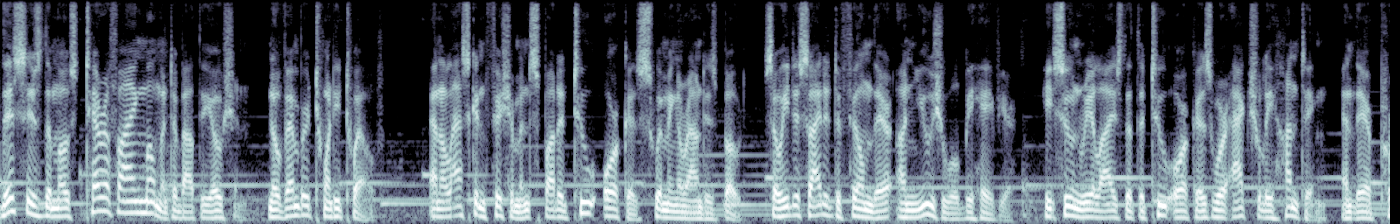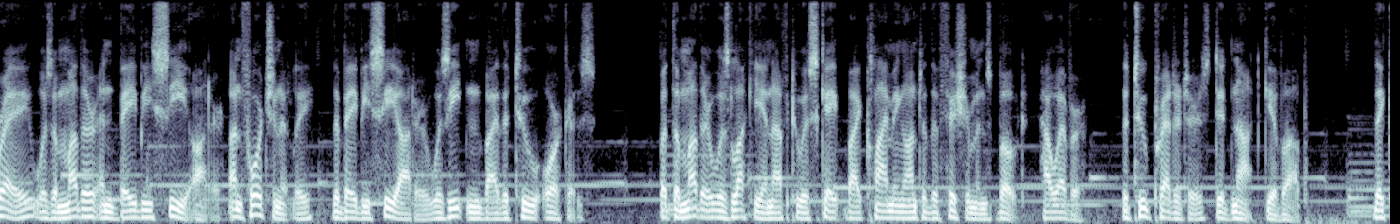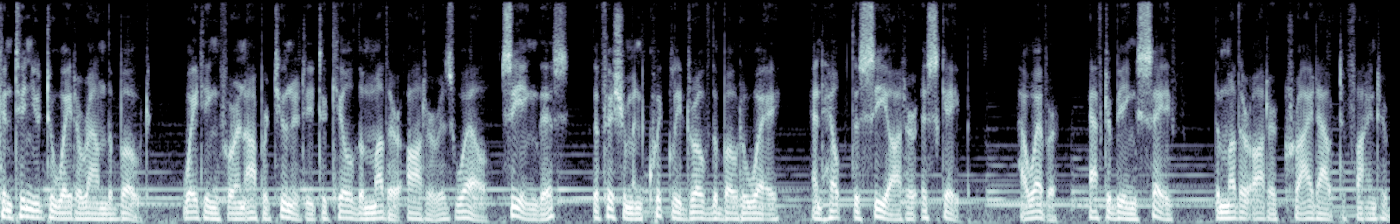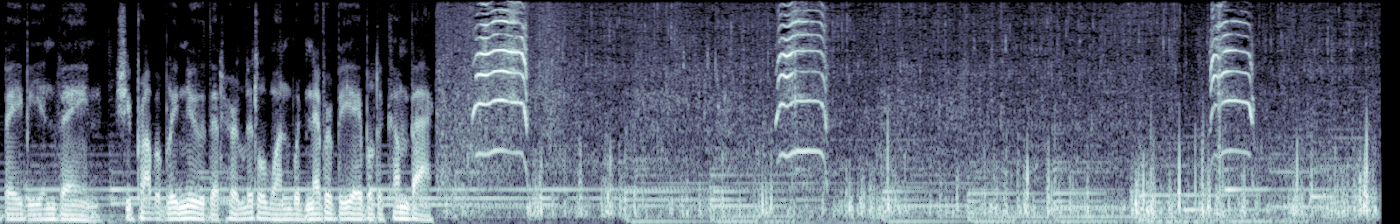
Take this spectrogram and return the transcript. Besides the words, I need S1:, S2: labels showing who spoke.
S1: This is the most terrifying moment about the ocean. November 2012. An Alaskan fisherman spotted two orcas swimming around his boat, so he decided to film their unusual behavior. He soon realized that the two orcas were actually hunting, and their prey was a mother and baby sea otter. Unfortunately, the baby sea otter was eaten by the two orcas. But the mother was lucky enough to escape by climbing onto the fisherman's boat. However, the two predators did not give up. They continued to wait around the boat, waiting for an opportunity to kill the mother otter as well. Seeing this, the fisherman quickly drove the boat away and helped the sea otter escape. However, after being safe, the mother otter cried out to find her baby in vain. She probably knew that her little one would never be able to come back.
